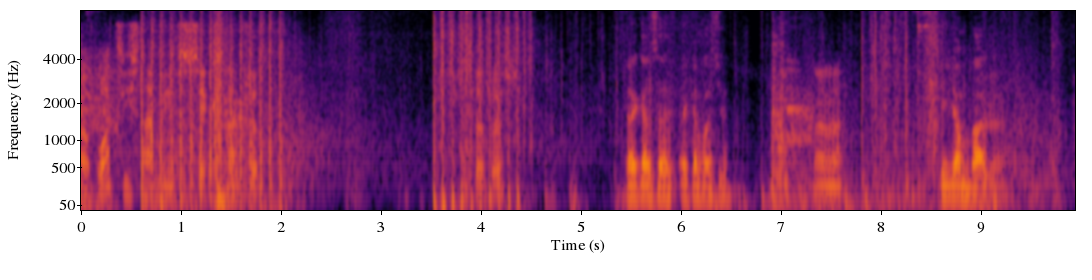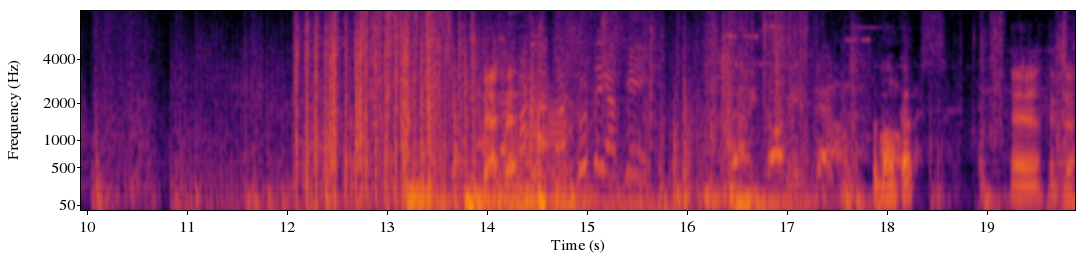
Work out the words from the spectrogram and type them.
Oh, what? He sniped me sick snapshot. Myself first? I can save. I can rush you. No, no. He jump back. Back, back. Shooting at me. Bounty target is down. The bunker. Yeah, yeah, I think so.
